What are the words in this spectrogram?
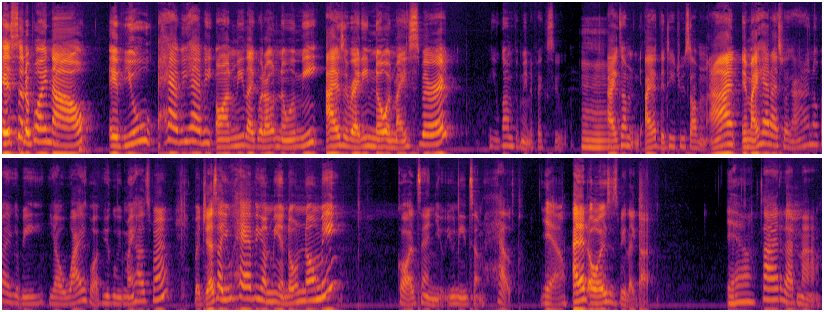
it's to the point now. If you heavy, heavy on me, like without knowing me, I already know in my spirit, you come for me to fix you. Mm-hmm. I come, I have to teach you something. I in my head, I was like, I don't know if I could be your wife or if you could be my husband. But just how you heavy on me and don't know me, God send you. You need some help, Yeah. and it always just be like that. Yeah. Tired of that now.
